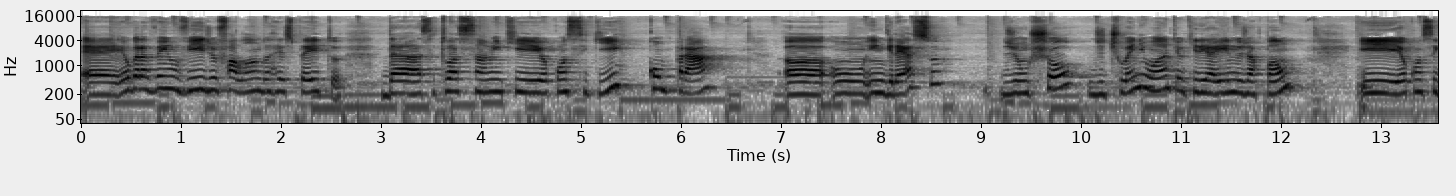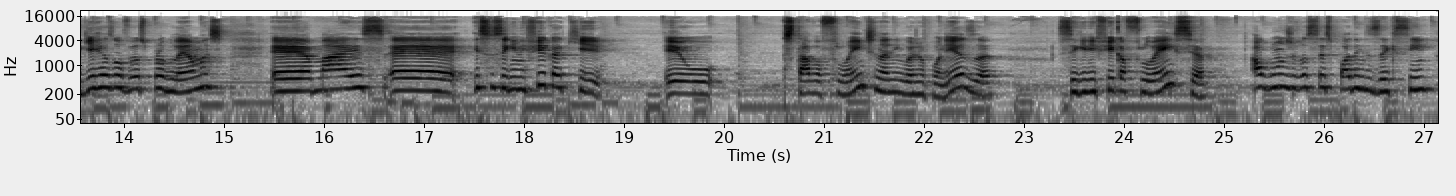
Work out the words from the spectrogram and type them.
É, eu gravei um vídeo falando a respeito da situação em que eu consegui comprar uh, um ingresso de um show de 21 que eu queria ir no Japão e eu consegui resolver os problemas, é, mas é, isso significa que eu estava fluente na língua japonesa? Significa fluência? Alguns de vocês podem dizer que sim,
